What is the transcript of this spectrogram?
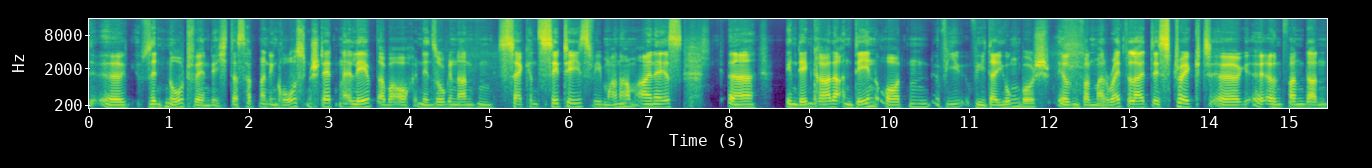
äh, sind notwendig. Das hat man in großen Städten erlebt, aber auch in den sogenannten Second Cities, wie Mannheim eine ist, äh, in denen gerade an den Orten wie, wie der Jungbusch, irgendwann mal Red Light District, äh, irgendwann dann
